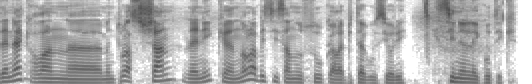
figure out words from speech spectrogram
denek, ordan, e, menturaz, xan, lehenik, nola bizi izan duzu kalapita guzi hori, zinen lekutik?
